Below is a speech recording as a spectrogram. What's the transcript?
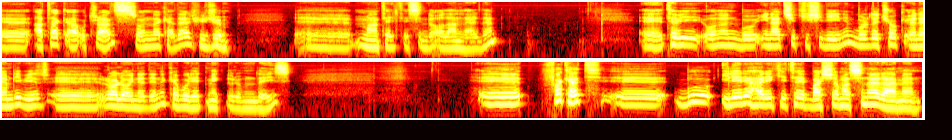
e, atak a outrance sonuna kadar hücum e, mantalitesinde olanlardan. E, tabii onun bu inatçı kişiliğinin burada çok önemli bir e, rol oynadığını kabul etmek durumundayız. E, fakat e, bu ileri harekete başlamasına rağmen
